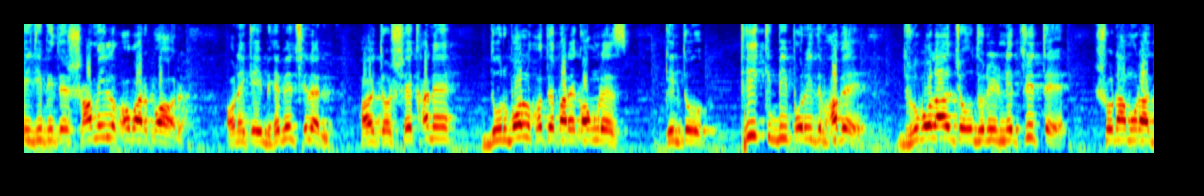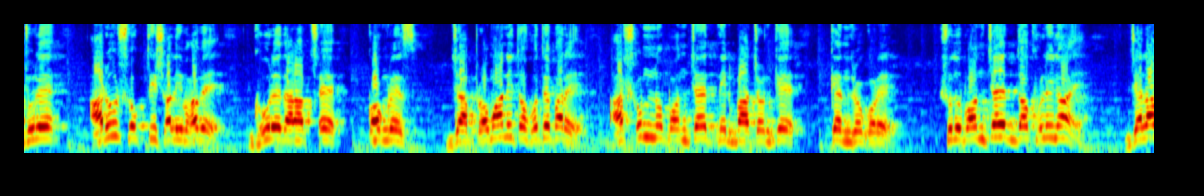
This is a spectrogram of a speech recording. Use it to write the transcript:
বিজেপিতে সামিল হবার পর অনেকেই ভেবেছিলেন হয়তো সেখানে দুর্বল হতে পারে কংগ্রেস, কিন্তু ঠিক বিপরীতভাবে ধ্রুবলাল চৌধুরীর নেতৃত্বে সোনামুড়া জুড়ে আরও শক্তিশালীভাবে ঘুরে দাঁড়াচ্ছে কংগ্রেস, যা প্রমাণিত হতে পারে আসন্ন পঞ্চায়েত নির্বাচনকে কেন্দ্র করে। শুধু পঞ্চায়েত দখলই নয় জেলা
